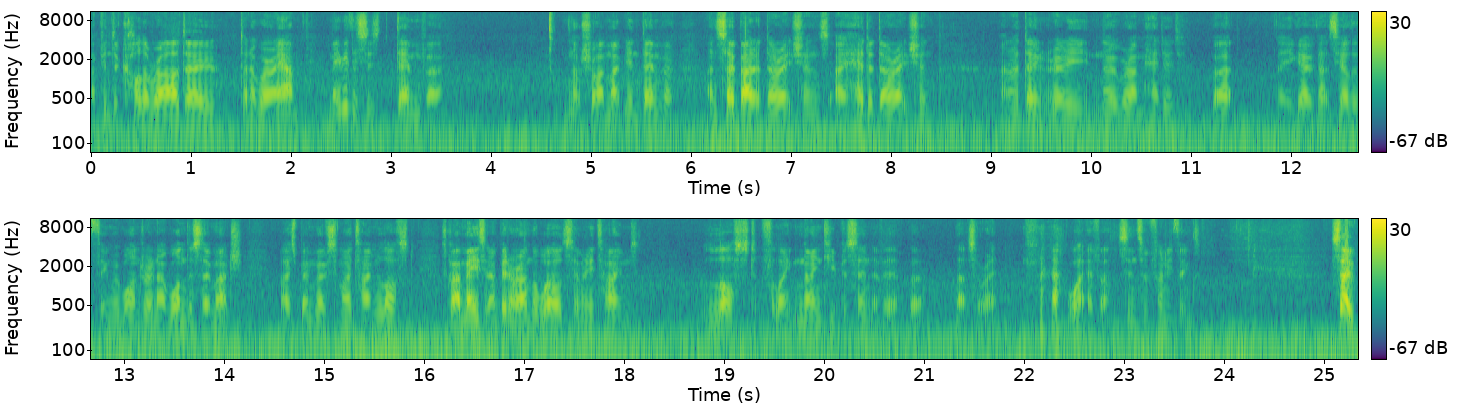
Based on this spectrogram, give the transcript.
up into Colorado. Don't know where I am. Maybe this is Denver. I'm not sure. I might be in Denver. I'm so bad at directions. I head a direction, and I don't really know where I'm headed. But there you go. That's the other thing with wandering. I wander so much. I spend most of my time lost. It's quite amazing. I've been around the world so many times, lost for like 90% of it, but that's all right. Whatever. Seen some funny things. So,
